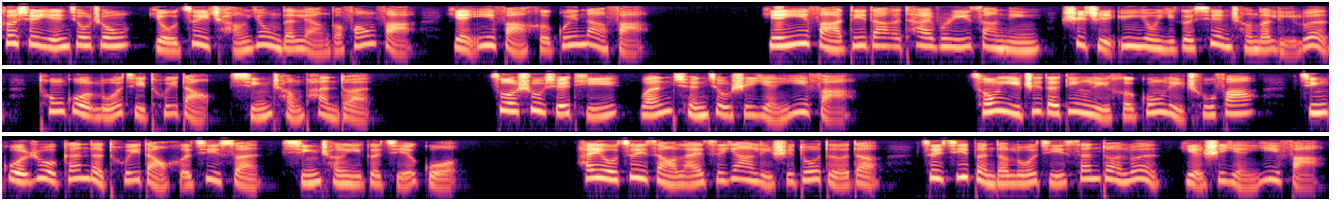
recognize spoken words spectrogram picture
科学研究中有最常用的两个方法：演绎法和归纳法。演绎法 （deductive reasoning） 是指运用一个现成的理论，通过逻辑推导形成判断。做数学题完全就是演绎法，从已知的定理和公理出发，经过若干的推导和计算，形成一个结果。还有最早来自亚里士多德的最基本的逻辑三段论，也是演绎法。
